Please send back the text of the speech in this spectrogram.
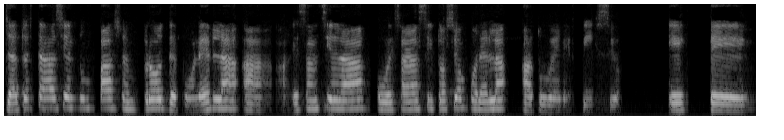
ya tú estás haciendo un paso en pro de ponerla a, a, esa ansiedad o esa situación, ponerla a tu beneficio. Este,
